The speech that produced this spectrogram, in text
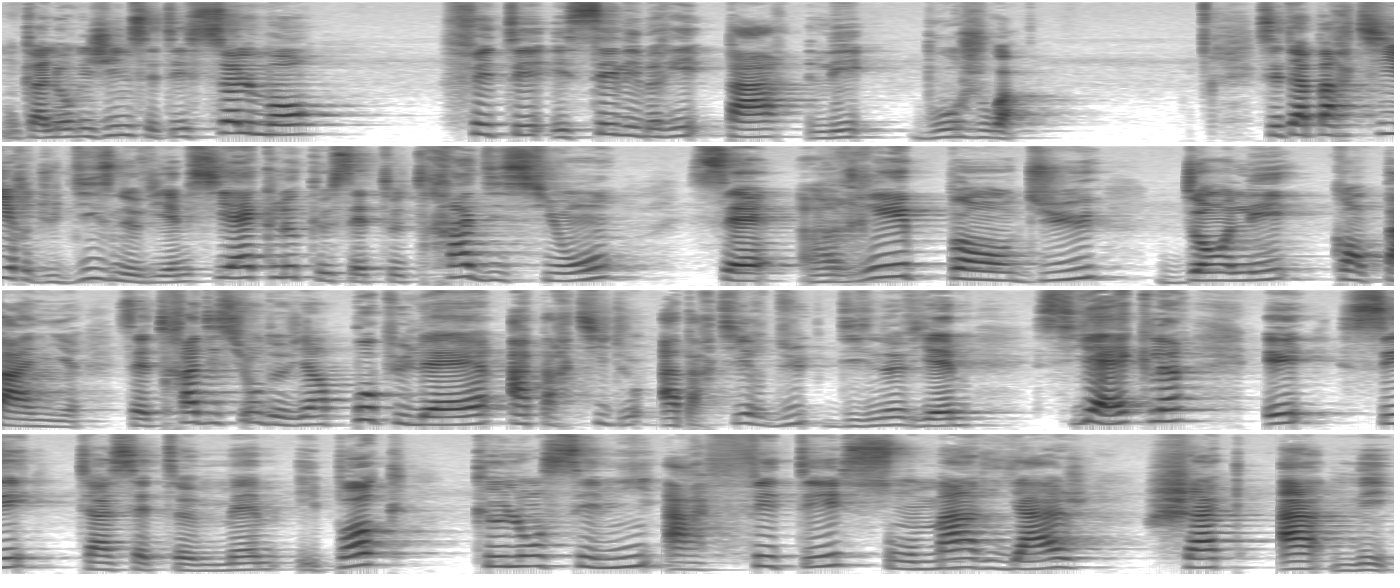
Donc à l'origine, c'était seulement fêté et célébré par les bourgeois. C'est à partir du 19e siècle que cette tradition s'est répandue dans les campagnes. Cette tradition devient populaire à partir du, à partir du 19e siècle et c'est à cette même époque que l'on s'est mis à fêter son mariage chaque année.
